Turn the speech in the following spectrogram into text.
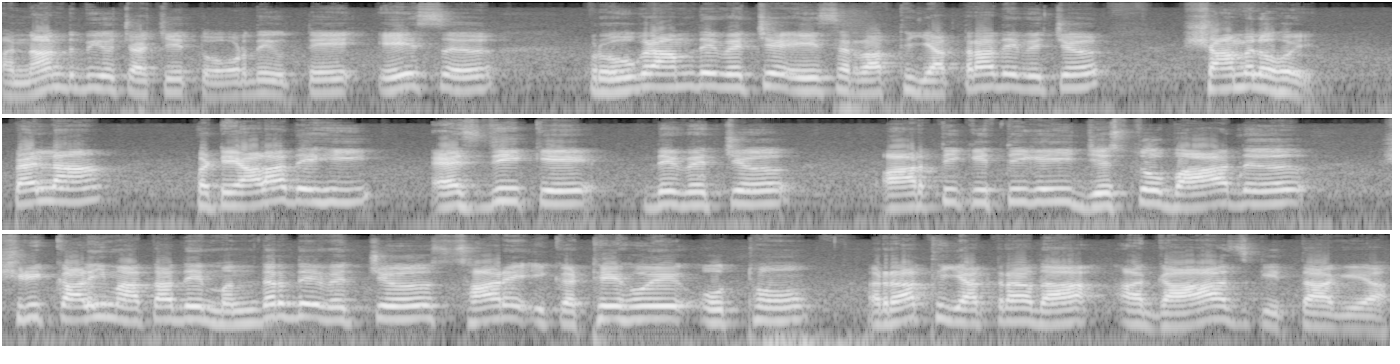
ਆਨੰਦ ਵੀ ਉਚਾਚੇ ਤੌਰ ਦੇ ਉੱਤੇ ਇਸ ਪ੍ਰੋਗਰਾਮ ਦੇ ਵਿੱਚ, ਇਸ ਰੱਥ ਯਾਤਰਾ ਦੇ ਵਿੱਚ ਸ਼ਾਮਲ ਹੋਏ। ਪਹਿਲਾਂ ਪਟਿਆਲਾ ਦੇ ਹੀ ਐਸਡੀਕੇ ਦੇ ਵਿੱਚ ਆਰਤੀ ਕੀਤੀ ਗਈ, ਜਿਸ ਤੋਂ ਬਾਅਦ ਸ਼੍ਰੀ ਕਾਲੀ ਮਾਤਾ ਦੇ ਮੰਦਿਰ ਦੇ ਵਿੱਚ ਸਾਰੇ ਇਕੱਠੇ ਹੋਏ, ਉੱਥੋਂ ਰਥ ਯਾਤਰਾ ਦਾ ਆਗਾਜ਼ ਕੀਤਾ ਗਿਆ।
